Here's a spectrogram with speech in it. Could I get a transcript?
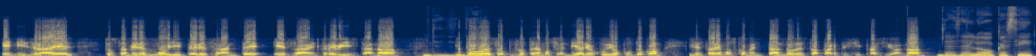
en Israel. Entonces también es muy interesante esa entrevista, ¿no? Y todo eso pues lo tenemos en diariojudío.com y le estaremos comentando de esta participación, ¿no? Desde luego que sí.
